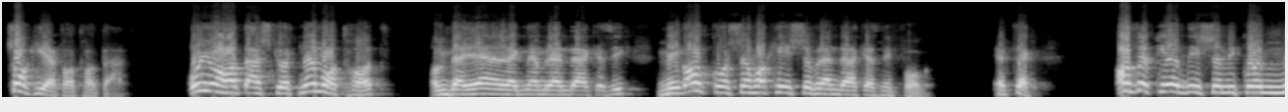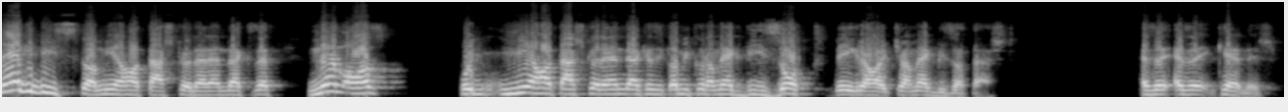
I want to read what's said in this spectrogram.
csak ilyet adhat át. Olyan hatáskört nem adhat, amivel jelenleg nem rendelkezik, még akkor sem, ha később rendelkezni fog. Értek? Az a kérdés, amikor megbízta, milyen hatáskörrel rendelkezett, nem az, hogy milyen hatáskörrel rendelkezik, amikor a megbízott végrehajtja a megbízatást. Ez egy, ez egy kérdés.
